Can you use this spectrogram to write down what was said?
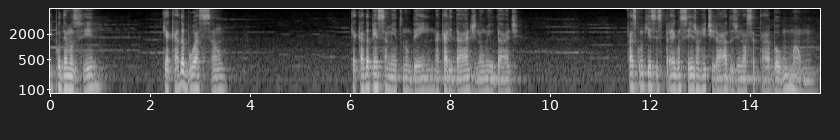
E podemos ver que a cada boa ação, que a cada pensamento no bem, na caridade, na humildade, faz com que esses pregos sejam retirados de nossa tábua um a um.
